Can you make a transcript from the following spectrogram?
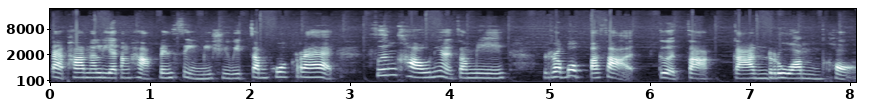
แต่พานาเลียต่างหากเป็นสิ่งมีชีวิตจำพวกแรก ซึ่งเขาเนี่ยจะมีระบบประสาทเกิดจากการรวมของ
